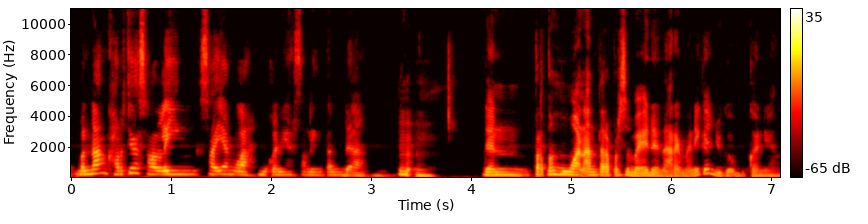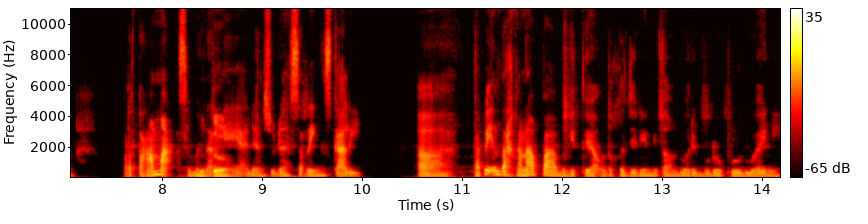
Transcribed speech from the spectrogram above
menang harusnya saling sayang lah bukannya saling tendang. Mm-mm. Dan pertemuan antara Persebaya dan Arema ini kan juga bukan yang pertama sebenarnya Betul, ya dan sudah sering sekali. Eh, tapi entah kenapa begitu ya untuk kejadian di tahun 2022 ini.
